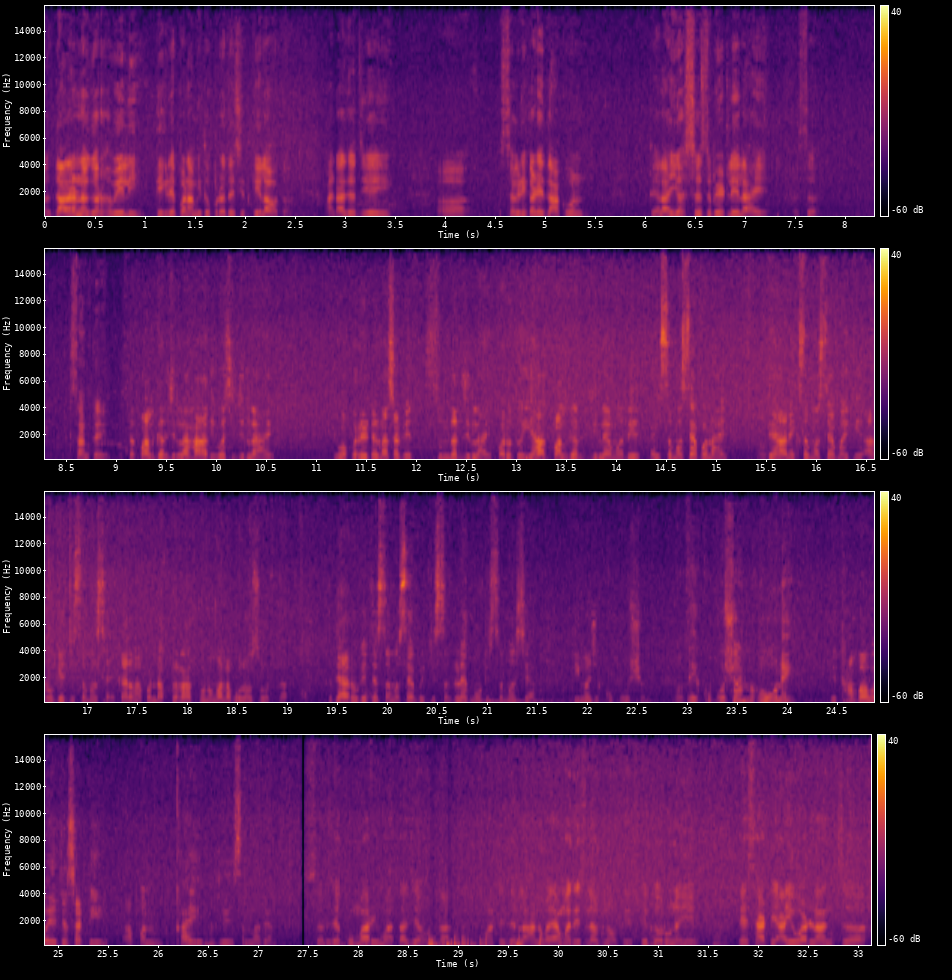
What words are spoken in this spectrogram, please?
दादरानगर हवेली तिकडे पण आम्ही तो प्रदर्शित केला होता. आणि आता जे सगळीकडे दाखवून त्याला यशच भेटलेलं आहे असं सांगता येईल. तर पालघर जिल्हा हा आदिवासी जिल्हा आहे. किंवा पर्यटनासाठी सुंदर जिल्हा आहे. परंतु याच पालघर जिल्ह्यामध्ये काही समस्या पण आहेत. त्या अनेक समस्यापैकी आरोग्याची समस्या आहे. कारण आपण डॉक्टर आहात म्हणून मला बोलावंसं वाटतं. तर त्या आरोग्याच्या समस्यांपैकी सगळ्यात मोठी समस्या ती म्हणजे कुपोषण. आणि हे कुपोषण होऊ नये ते थांबावं. याच्यासाठी आपण काय म्हणजे सल्ला द्याल? सर ज्या कुमारी माता ज्या होतात किंवा ते जे लहान वयामध्येच लग्न होते ते करू नये. त्यासाठी आईवडिलांचं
